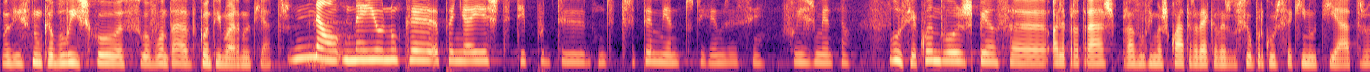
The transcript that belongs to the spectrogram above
Mas isso nunca beliscou a sua vontade de continuar no teatro? Não, nem eu nunca apanhei este tipo de, de tratamento, digamos assim. Felizmente não. Lúcia, quando hoje pensa, olha para trás, para as últimas quatro décadas do seu percurso aqui no teatro,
